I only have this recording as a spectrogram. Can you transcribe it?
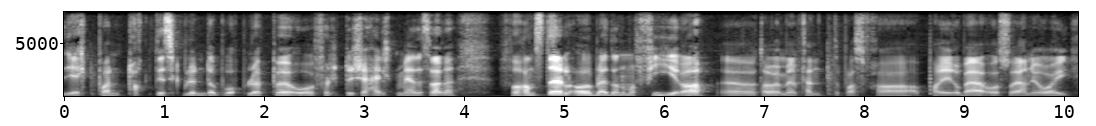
gikk på en taktisk blunder på oppløpet og fulgte ikke helt med, dessverre, for hans del. Og ble da nummer fire. Tar jo med en femteplass fra Paris Roubert, og så er han jo òg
